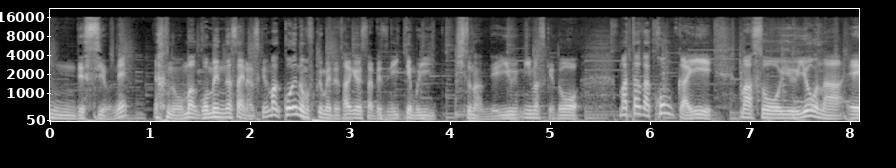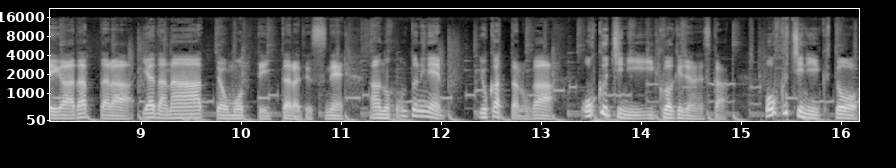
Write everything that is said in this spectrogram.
んですよね。あの、まあ、ごめんなさいなんですけど、まあ、こういうのも含めて竹内さん別に言ってもいい人なんで言いますけど、まあ、ただ今回、まあ、そういうような映画だったら嫌だなーって思って行ったらですね、あの、本当にね、良かったのが、奥地に行くわけじゃないですか。奥地に行くと、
